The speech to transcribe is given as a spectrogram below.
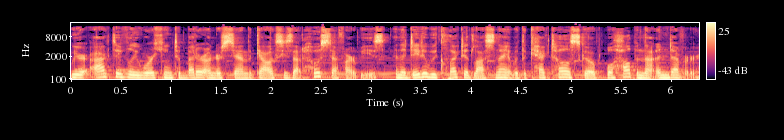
We are actively working to better understand the galaxies that host FRBs, and the data we collected last night with the Keck telescope will help in that endeavor.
